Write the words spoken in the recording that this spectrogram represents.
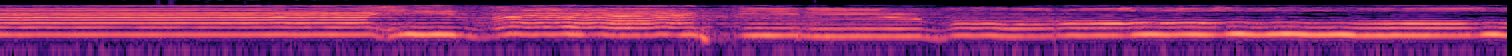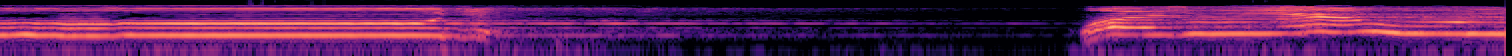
والسماء ذات البروج واليوم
